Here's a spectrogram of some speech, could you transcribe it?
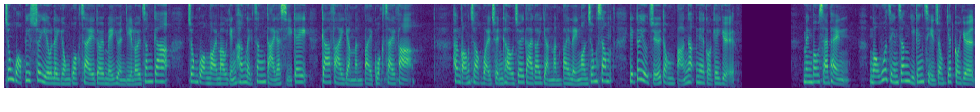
中國必須要利用國際對美元疑慮增加。中國外貿影響力增大嘅時機，加快人民幣國際化。香港作為全球最大嘅人民幣離岸中心，亦都要主動把握呢一個機遇。明報社評：俄烏戰爭已經持續一個月，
